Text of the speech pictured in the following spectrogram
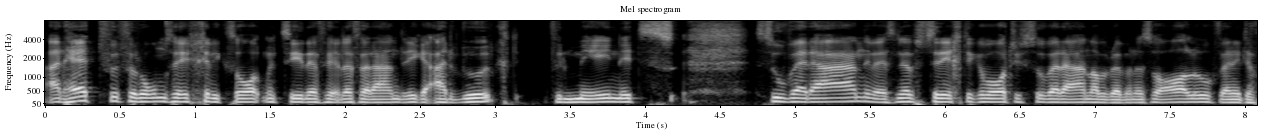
Er hat für Verunsicherung gesorgt mit seinen vielen Veränderungen. Er wirkt für mich nicht souverän. Ich weiß nicht, ob es das richtige Wort ist, souverän, aber wenn man es so anschaut, wenn ich den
